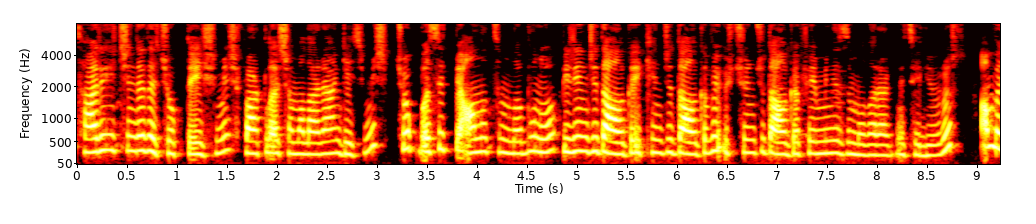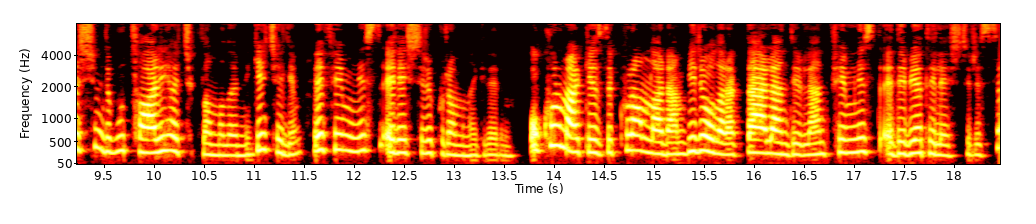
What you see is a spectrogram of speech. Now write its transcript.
tarih içinde de çok değişmiş, farklı aşamalardan geçmiş. Çok basit bir anlatımla bunu birinci dalga, ikinci dalga ve üçüncü dalga feminizm olarak niteliyoruz. Ama şimdi bu tarih açıklamalarını geçelim ve feminist eleştiri kuramına girelim. Okur merkezli kuramlardan biri olarak değerlendirilen feminist edebiyat eleştirisi,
